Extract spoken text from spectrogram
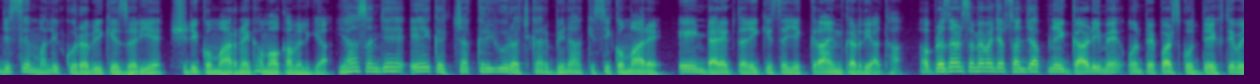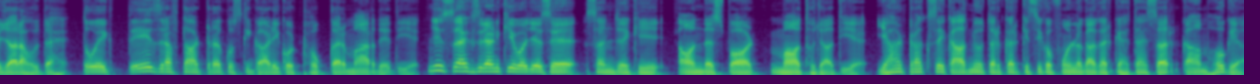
जिससे मलिक को रवि के ज़रिए श्री को मारने का मौका मिल गया। यहाँ संजय एक चक्रव्यूह रचकर बिना किसी को मारे इनडायरेक्ट तरीके से ये क्राइम कर दिया था। अब प्रेजेंट समय में जब संजय अपनी गाड़ी में उन पेपर्स को देखते हुए जा रहा होता है तो एक तेज रफ्तार ट्रक उसकी गाड़ी को ठोक कर मार देती है, जिस एक्सीडेंट की वजह से संजय की ऑन द स्पॉट मौत हो जाती है। यहाँ ट्रक से एक आदमी उतरकर किसी को फ़ोन लगाकर कहता है, सर, काम हो गया।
